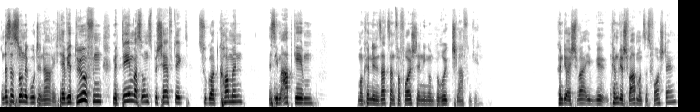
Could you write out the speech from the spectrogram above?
Und das ist so eine gute Nachricht. Hey, wir dürfen mit dem, was uns beschäftigt, zu Gott kommen, es ihm abgeben. Man könnte den Satz dann vervollständigen und beruhigt schlafen gehen. Könnt ihr euch, können wir Schwaben uns das vorstellen?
